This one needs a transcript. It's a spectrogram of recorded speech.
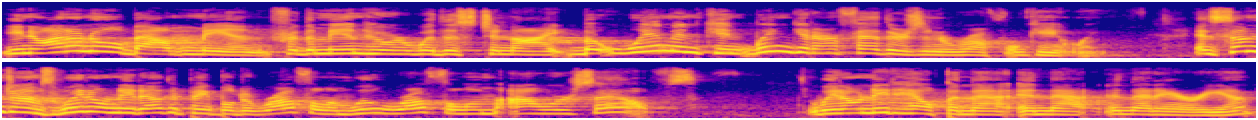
You know, I don't know about men, for the men who are with us tonight, but women can, we can get our feathers in a ruffle, can't we? And sometimes we don't need other people to ruffle them, we'll ruffle them ourselves. We don't need help in that, in that, in that area.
